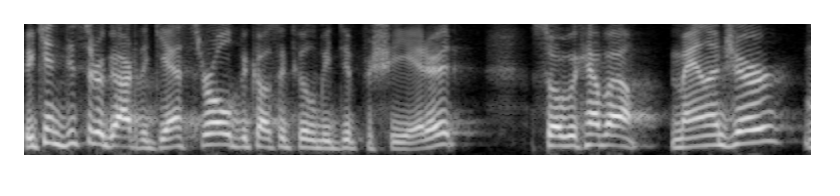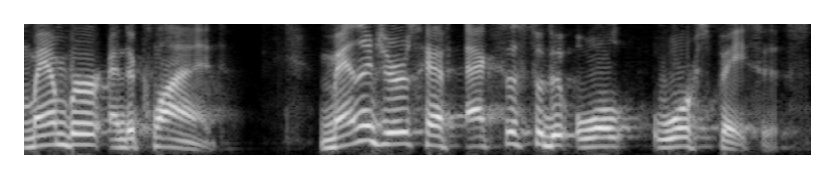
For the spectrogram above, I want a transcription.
We can disregard the guest role because it will be depreciated. So we have a manager, member, and a client. Managers have access to the all workspaces,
